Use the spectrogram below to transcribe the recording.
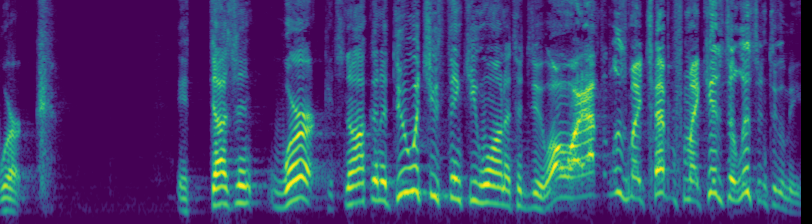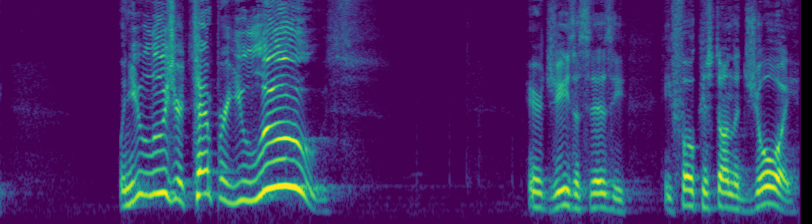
work. It doesn't work. It's not going to do what you think you want it to do. Oh, I have to lose my temper for my kids to listen to me. When you lose your temper, you lose. Here, Jesus is, he, he focused on the joy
